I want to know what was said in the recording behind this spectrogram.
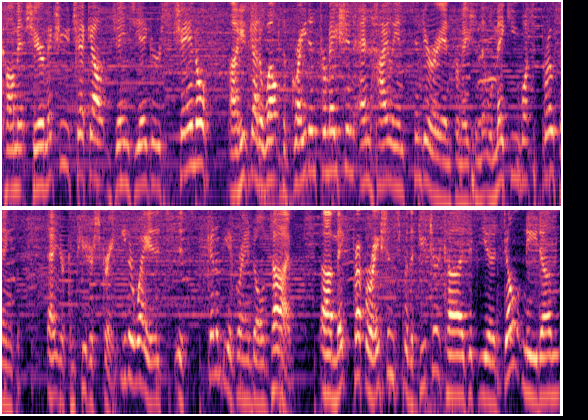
comment, share. Make sure you check out James Yeager's channel. Uh, he's got a wealth of great information and highly incendiary information that will make you want to throw things at your computer screen. Either way, it's it's gonna be a grand old time. Uh, make preparations for the future because if you don't need them,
